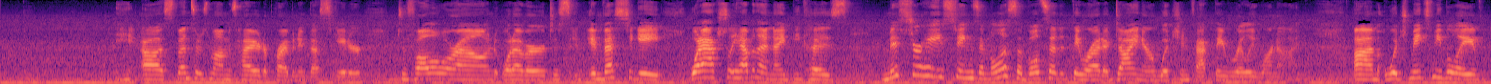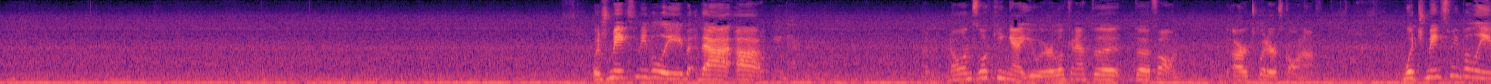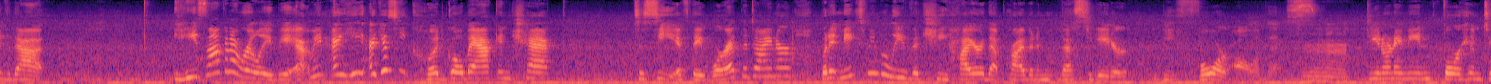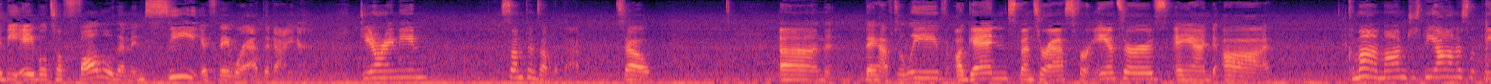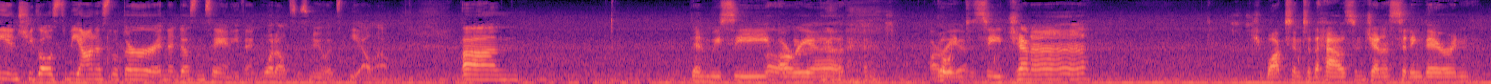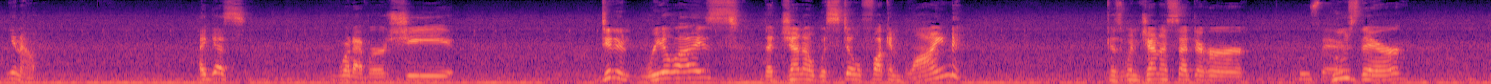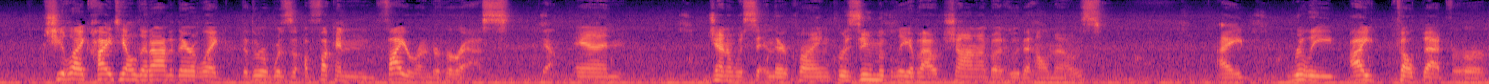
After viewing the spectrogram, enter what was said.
uh, Spencer's mom has hired a private investigator to follow around, whatever, to investigate what actually happened that night because Mr. Hastings and Melissa both said that they were at a diner, which in fact they really were not. Um, which makes me believe. Which makes me believe that uh, no one's looking at you. We were looking at the, the phone. Our Twitter's going on. Which makes me believe that he's not going to really be. I mean, I, he, I guess he could go back and check to see if they were at the diner, but it makes me believe that she hired that private investigator before all of this. Mhm. Do you know what I mean? For him to be able to follow them and see if they were at the diner. Do you know what I mean? Something's up with that. So, um, they have to leave. Again, Spencer asks for answers and, uh, come on, mom, just be honest with me. And she goes to be honest with her and then doesn't say anything. What else is new? It's PLL. Um, Then we see Oh, Aria going to see Jenna. She walks into the house and Jenna's sitting there and, you know, I guess whatever. She didn't realize that Jenna was still fucking blind. Because when Jenna said to her, Who's there? Who's there? She like hightailed it out of there like there was a fucking fire under her ass. Yeah. And Jenna was sitting there crying, presumably about Shana, but who the hell knows. I really, I felt bad for her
